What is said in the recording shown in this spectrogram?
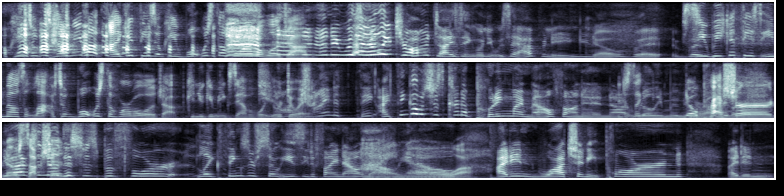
Okay, so tell me about. I get these. Okay, what was the horrible blowjob? and it was really traumatizing when it was happening, you know. But, but See, we get these emails a lot. So, what was the horrible blowjob? Can you give me an example of what you were doing? I'm trying to think. I think I was just kind of putting my mouth on it and not Just, like, really moving. no pressure, You no have To know, this was before, like things are so easy to find out now. I You know. know, I didn't watch any porn. I didn't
